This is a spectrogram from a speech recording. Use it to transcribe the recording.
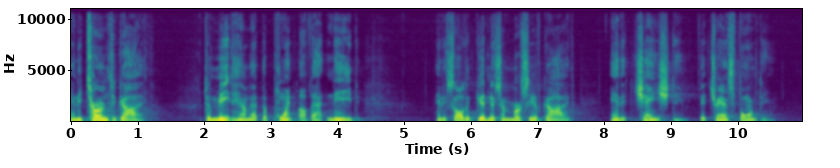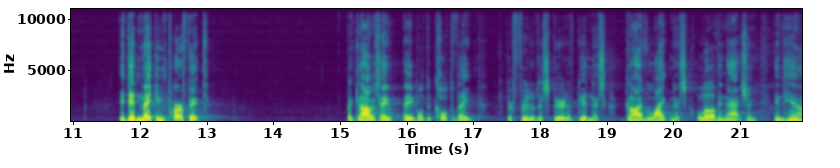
And he turned to God to meet him at the point of that need. And he saw the goodness and mercy of God, and it changed him. It transformed him. It didn't make him perfect, but God was able to cultivate the fruit of the Spirit of goodness, God likeness, love in action in him.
